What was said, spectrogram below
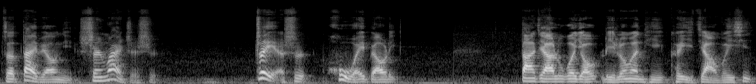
则代表你身外之事，这也是互为表里。大家如果有理论问题，可以加我微信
